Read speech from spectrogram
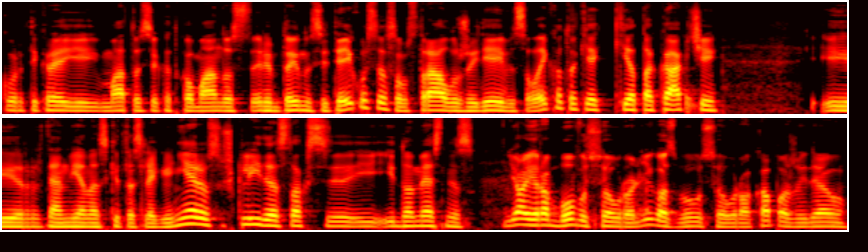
kur tikrai matosi, kad komandos rimtai nusiteikusios, australų žaidėjai visą laiką tokie kietakakčiai. kakčiai ir ten vienas kitas legionierius užklydęs toks įdomesnis. Jo, yra buvusio Eurolygos, buvusio Eurocapo žaidėjų.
